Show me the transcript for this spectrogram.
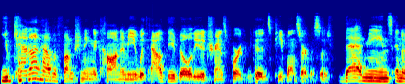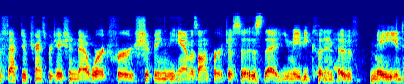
you cannot have a functioning economy without the ability to transport goods, people, and services. That means an effective transportation network for shipping the Amazon purchases that you maybe couldn't have made,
